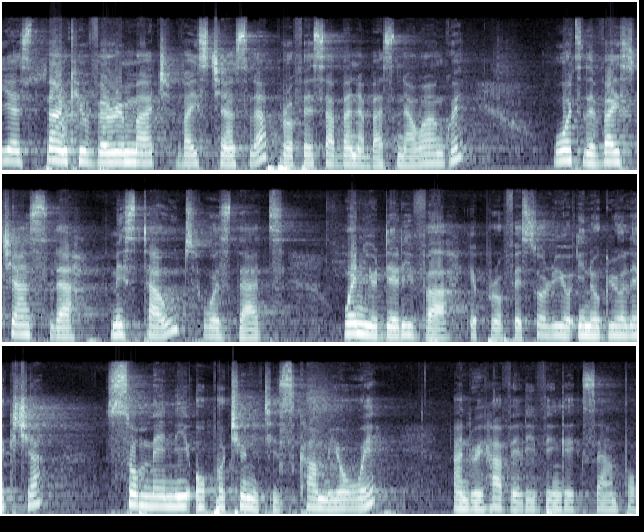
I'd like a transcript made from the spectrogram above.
Yes, thank you very much, Vice Chancellor, Professor Barnabas Nawangwe. What the Vice Chancellor missed out was that when you deliver a professorial inaugural lecture, so many opportunities come your way, and we have a living example.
